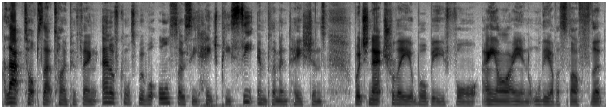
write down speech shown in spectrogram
laptops, that type of thing, and of course we will also see HPC implementations, which naturally will be for AI and all the other stuff that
